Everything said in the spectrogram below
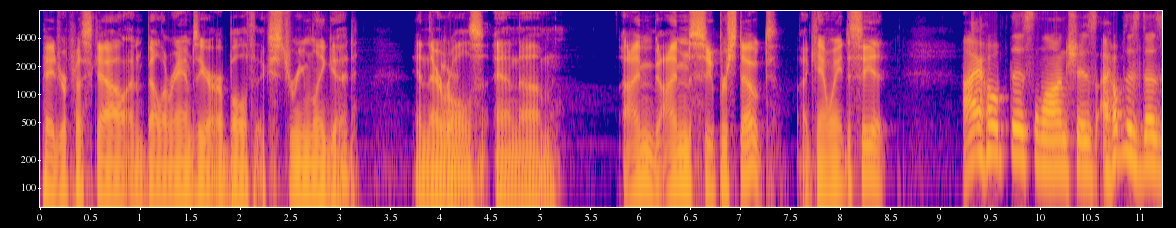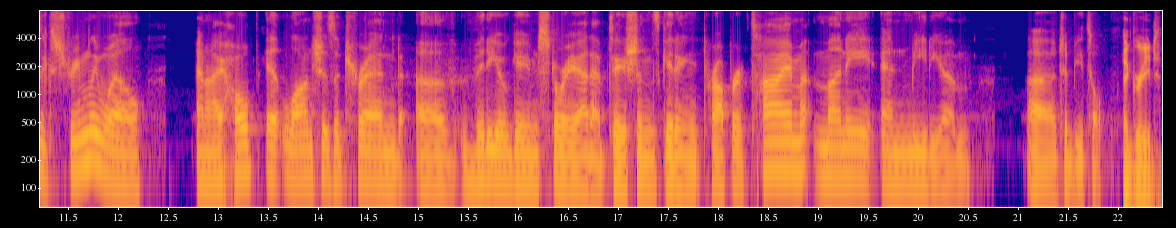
Pedro Pascal and Bella Ramsey, are both extremely good in their roles, and um, I'm I'm super stoked. I can't wait to see it. I hope this launches. I hope this does extremely well. And I hope it launches a trend of video game story adaptations getting proper time, money, and medium uh, to be told. Agreed.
